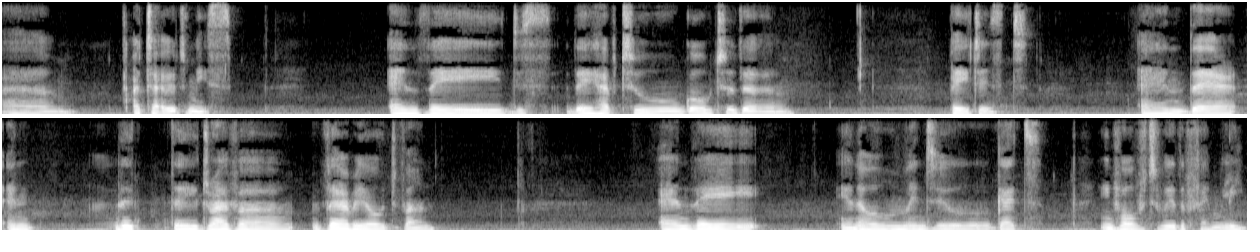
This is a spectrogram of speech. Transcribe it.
um, a child miss. And they they have to go to the pages and there and they, they drive a very old van. And they, you know, when you get involved with the family,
